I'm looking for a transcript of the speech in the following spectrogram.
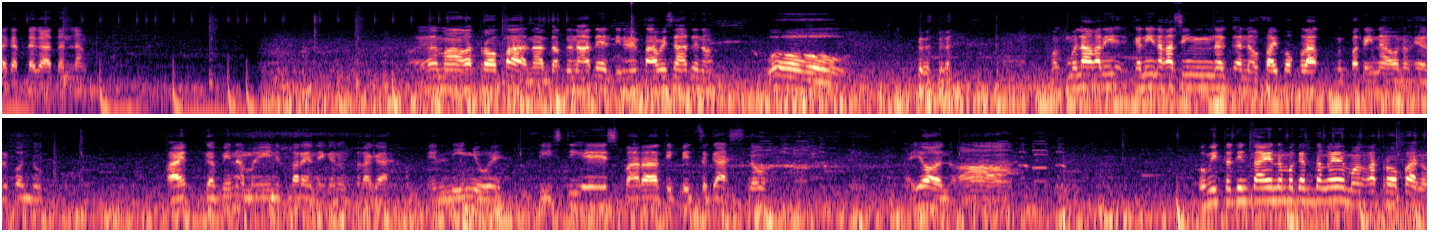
Dagat-dagatan lang. Ayan mga katropa, na-drop na natin. Tingnan yung pawis natin, no? Wow! Magmula kanina, kanina kasing nag, ano, 5 o'clock, nagpatay na ako ng aircon, no? Kahit gabi na, mainit pa rin, eh. Ganun talaga. El Nino, eh. TSTS para tipid sa gas, no? Ayun, ah... kumita din tayo ng maganda ngayon, mga katropa, no?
